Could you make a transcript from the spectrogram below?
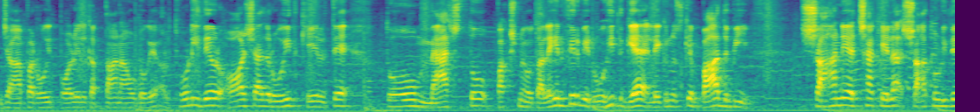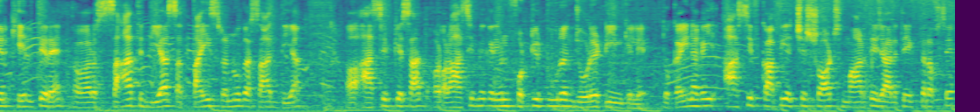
जहाँ पर रोहित पौडेल कप्तान आउट हो गए। और थोड़ी देर और शायद रोहित खेलते तो मैच तो पक्ष में होता। लेकिन फिर भी रोहित गए, लेकिन उसके बाद भी शाह ने अच्छा खेला। शाह थोड़ी देर खेलते रहे और साथ दिया 27 रनों का साथ दिया आसिफ के साथ। और आसिफ ने करीबन 42 रन जोड़े टीम के लिए। तो कहीं ना कहीं आसिफ काफ़ी अच्छे शॉट्स मारते जा रहे थे एक तरफ़ से।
